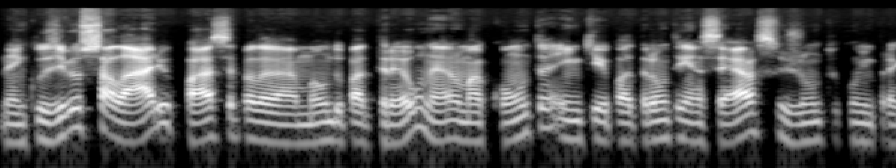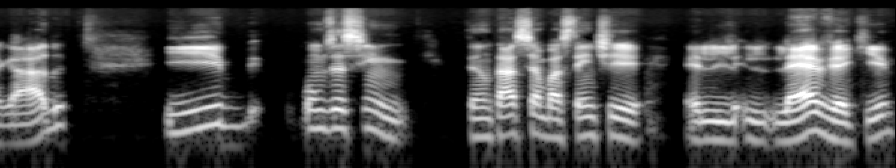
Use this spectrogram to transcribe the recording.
Né? Inclusive o salário passa pela mão do patrão, né? Uma conta em que o patrão tem acesso junto com o empregado e vamos dizer assim tentar ser bastante leve aqui.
